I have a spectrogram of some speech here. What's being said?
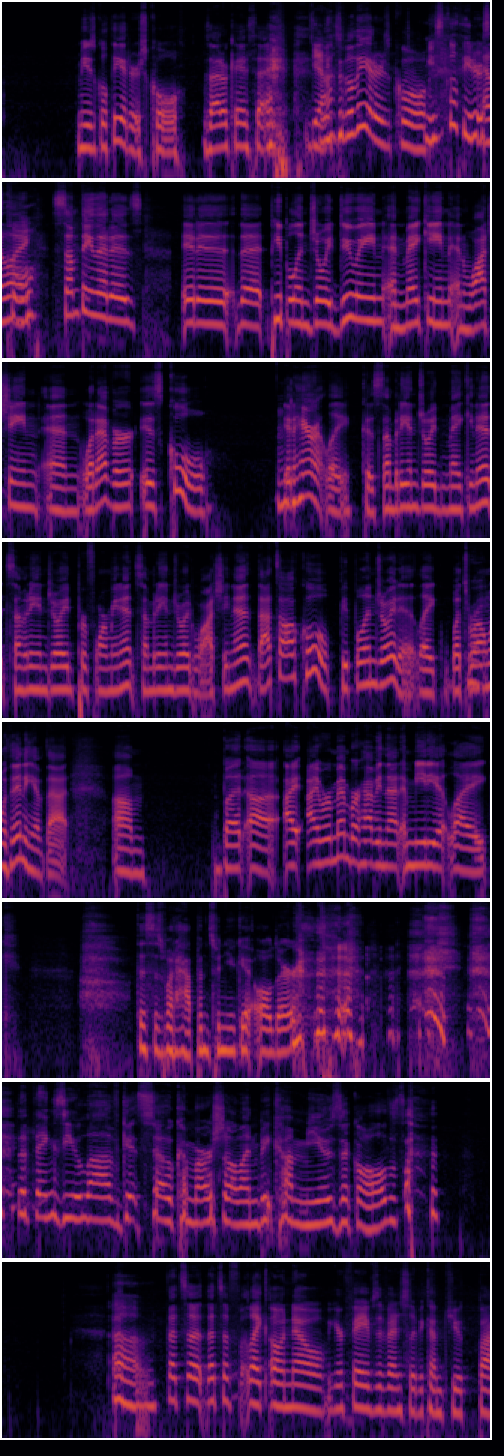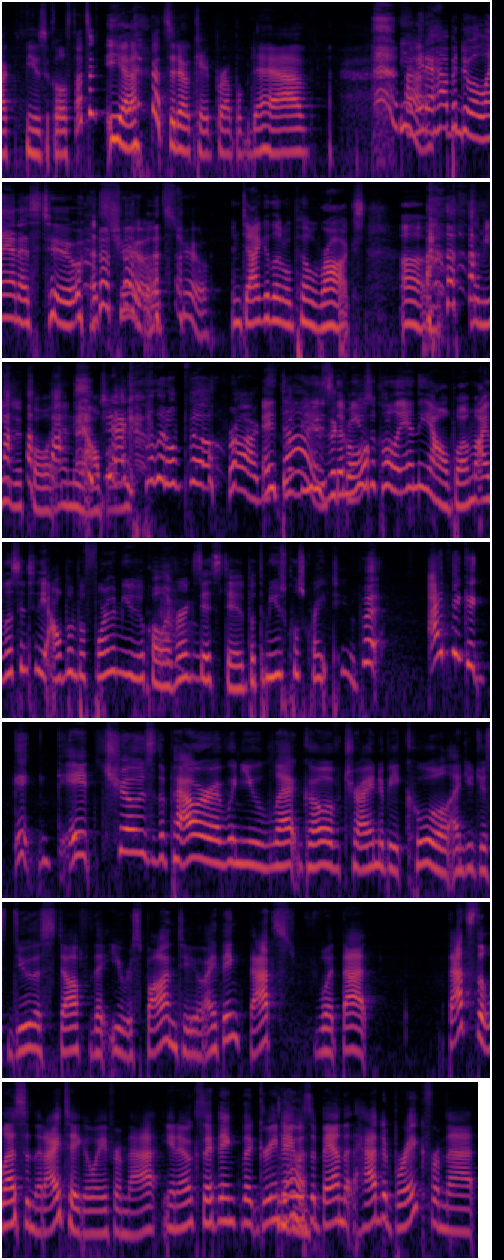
musical theater is cool. Is that okay to say? Yeah. musical theater is cool. Musical theater is and cool. like something that is it is that people enjoy doing and making and watching and whatever is cool Mm-hmm. inherently because somebody enjoyed making it somebody enjoyed performing it somebody enjoyed watching it that's all cool people enjoyed it like what's wrong Right. with any of that um but uh i i remember having that immediate like this is what happens when you get older the things you love get so commercial and become musicals Um, That's a that's a like oh no, your faves eventually become jukebox musicals. That's a yeah. that's an okay problem to have. Yeah, I mean, it happened to Alanis too. that's true. That's true. and Jagged Little Pill rocks. Um, the musical and the album. Jagged Little Pill Rock. It the does. musical. The musical and the album. I listened to the album before the musical ever existed, but the musical's great too. But I think it, it it shows the power of when you let go of trying to be cool and you just do the stuff that you respond to. I think that's what that that's the lesson that I take away from that, you know, because I think that Green Day Yeah. was a band that had to break from that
